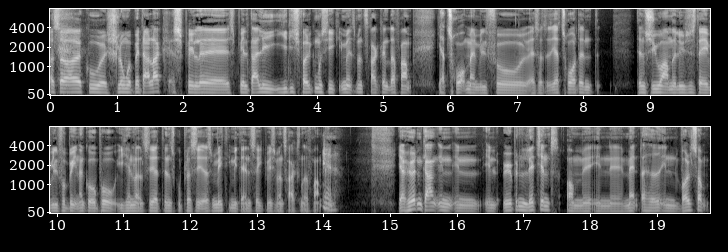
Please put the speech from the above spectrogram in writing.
Og så kunne uh, Shlomo Bedalak spille, uh, spille dejlig jiddisch folkemusik, imens man trak den der frem. Jeg tror, man ville få... Altså, jeg tror, den, den syvarmede lysestage ville få ben at gå på, i henhold til, at den skulle placeres midt i mit ansigt, hvis man trak sådan noget frem. Ja. Jeg hørte engang en, en, en urban legend om øh, en øh, mand, der havde en voldsom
